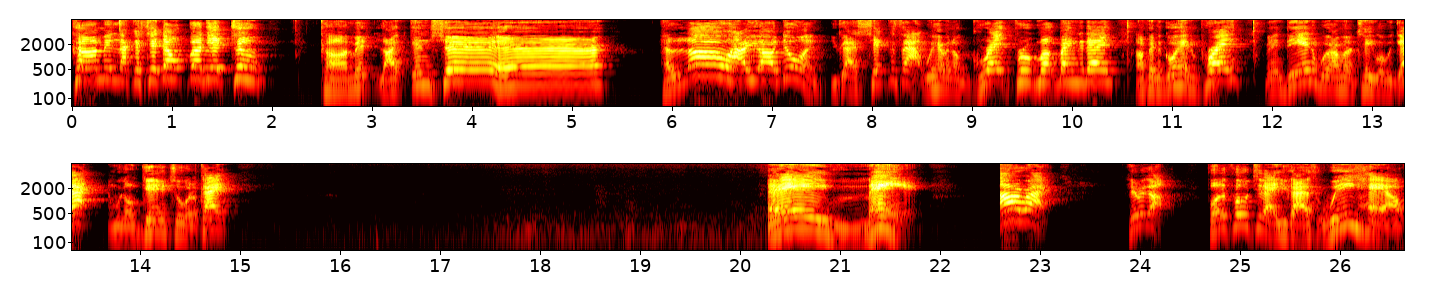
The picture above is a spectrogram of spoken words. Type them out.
Comment, like, and share. Don't forget to comment, like, and share. Hello, how y'all doing? You guys check this out. We're having a great fruit mukbang today. I'm going to go ahead and pray. And then I'm going to tell you what we got. And we're going to get into it, okay? Amen. All right. Here we go. For the food today, you guys, we have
